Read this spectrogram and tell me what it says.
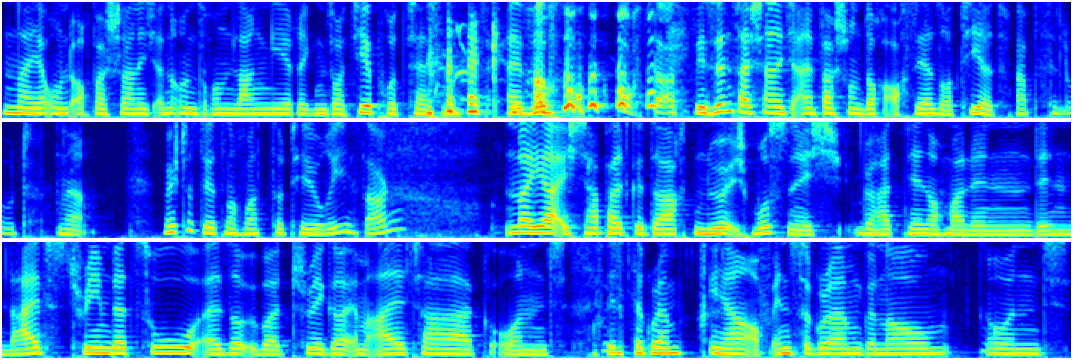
Naja, und auch wahrscheinlich an unseren langjährigen Sortierprozessen. Also auch das. wir sind wahrscheinlich einfach schon doch auch sehr sortiert. Absolut. Ja. Möchtest du jetzt noch was zur Theorie sagen? Naja, ich habe halt gedacht, nö, ich muss nicht. Wir hatten ja nochmal den, den Livestream dazu, also über Trigger im Alltag und Auf Instagram. ja, auf Instagram, genau. Und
